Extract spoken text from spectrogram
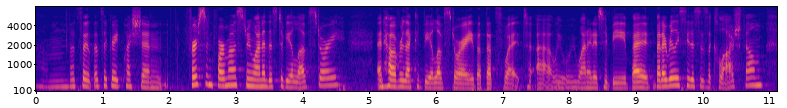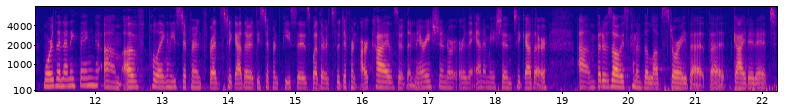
Um, that's a that's a great question. First and foremost, we wanted this to be a love story and however that could be a love story, that that's what uh, we, we, wanted it to be. But but I really see this as a collage film more than anything um, of pulling these different threads together, these different pieces, whether it's the different archives or the narration or, or the animation together. Um, but it was always kind of the love story that that guided it.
